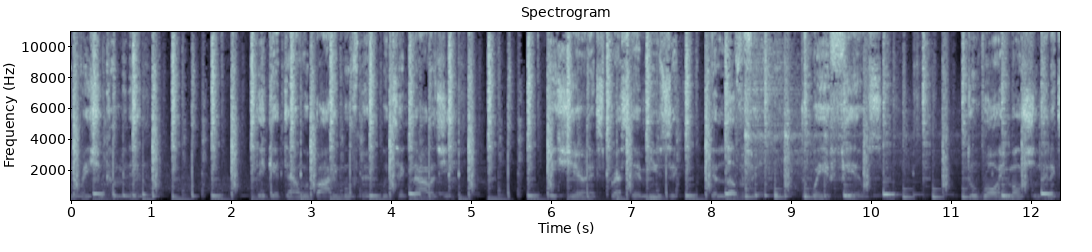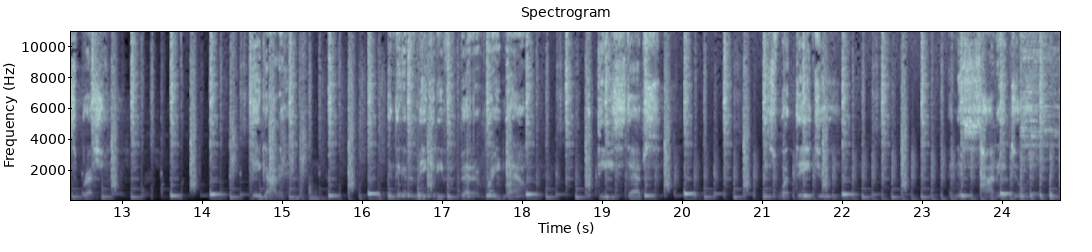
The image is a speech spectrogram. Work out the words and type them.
generation coming in. They get down with body movement, with technology. They share and express their music, their love of it, the way it feels, the raw emotion and expression. They got it. And they're gonna make it even better right now. But these steps is what they do. And this is how they do it.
